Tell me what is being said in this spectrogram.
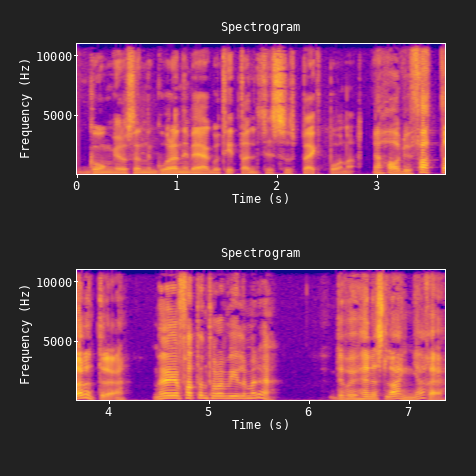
gånger och sen går han iväg och tittar lite suspekt på henne. Jaha, du fattar inte det? Nej, jag fattar inte vad han ville med det. Det var ju hennes langare.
